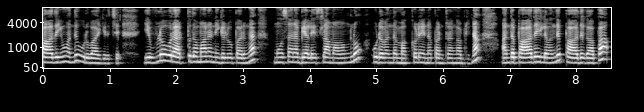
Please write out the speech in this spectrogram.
பாதையும் வந்து உருவாகிருச்சு. எவ்வளோ ஒரு அற்புதமான நிகழ்வு பாருங்கள் மூசா நபி அலி இஸ்லாம் அவங்களும் கூட வந்த மக்களும் என்ன பண்ணுறாங்க அப்படின்னா அந்த பாதையில் வந்து பாதுகாப்பாக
